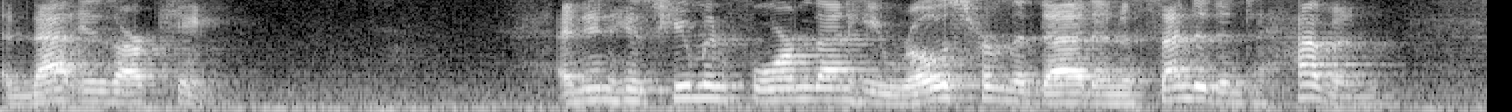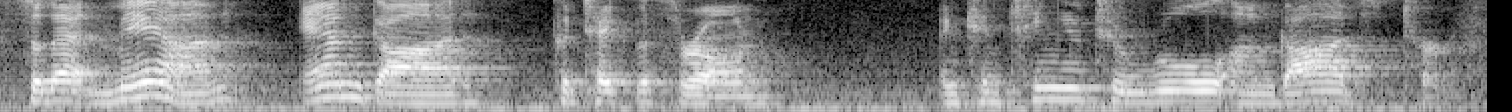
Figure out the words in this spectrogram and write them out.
And that is our King. And in his human form, then, he rose from the dead and ascended into heaven so that man and God could take the throne and continue to rule on God's turf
